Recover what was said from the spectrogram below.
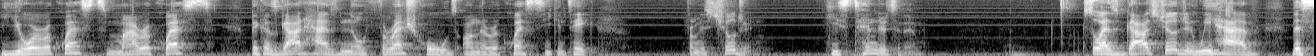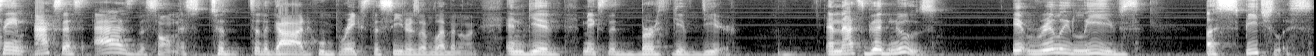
Your requests, my requests, because God has no thresholds on the requests He can take from His children. He's tender to them. So, as God's children, we have the same access as the psalmist to, to the God who breaks the cedars of Lebanon and give makes the birth give deer. And that's good news. It really leaves us speechless.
